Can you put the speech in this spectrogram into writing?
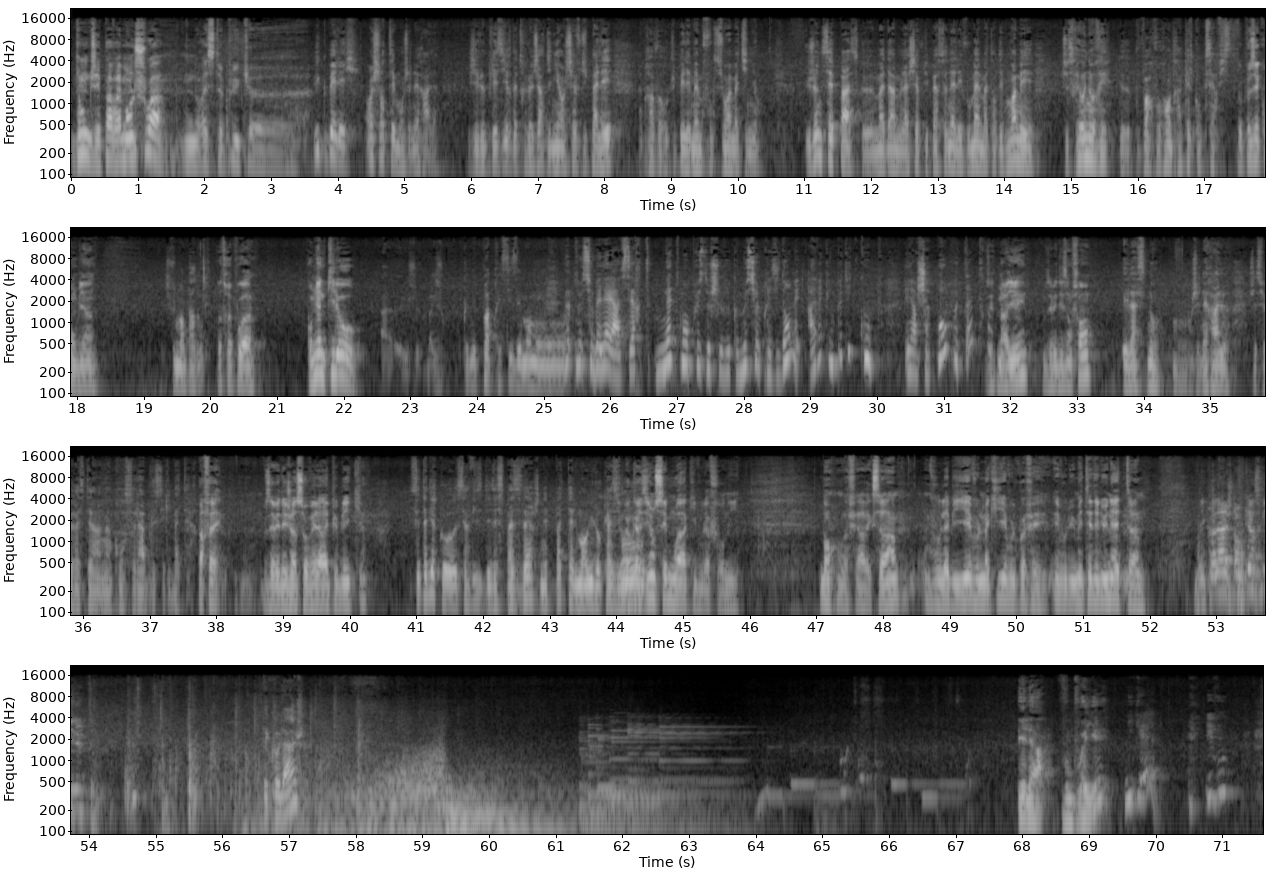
Donc, j'ai pas vraiment le choix. Il ne nous reste plus que. Hugues Bellet, enchanté mon général. J'ai le plaisir d'être le jardinier en chef du palais, après avoir occupé les mêmes fonctions à Matignon. Je ne sais pas ce que madame la chef du personnel et vous-même attendez de moi, mais je serais honoré de pouvoir vous rendre un quelconque service. Vous pesez combien? Je vous demande pardon? Votre poids. Combien de kilos? Je ne connais pas précisément mon... M- Monsieur Bellet a certes nettement plus de cheveux que monsieur le président, mais avec une petite coupe et un chapeau, peut-être? Vous êtes marié? Vous avez des enfants? Hélas non, mon général, je suis resté un inconsolable célibataire. Parfait. Vous avez déjà sauvé la République? C'est-à-dire qu'au service des espaces verts, je n'ai pas tellement eu l'occasion... L'occasion, c'est moi qui vous la fournis. Bon, on va faire avec ça. Vous l'habillez, vous le maquillez, vous le coiffez. Et vous lui mettez des lunettes. Décollage dans 15 minutes. Décollage? Et là, vous me voyez? Nickel. Et vous?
